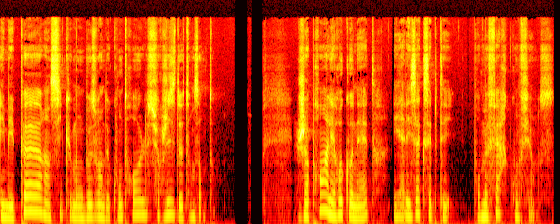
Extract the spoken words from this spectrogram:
Et mes peurs ainsi que mon besoin de contrôle surgissent de temps en temps. J'apprends à les reconnaître et à les accepter pour me faire confiance.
